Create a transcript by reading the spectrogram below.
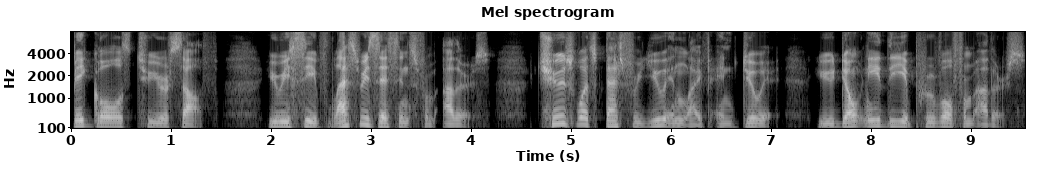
big goals to yourself. You receive less resistance from others. Choose what's best for you in life and do it. You don't need the approval from others.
